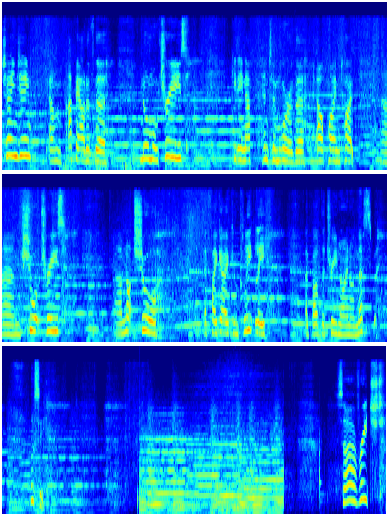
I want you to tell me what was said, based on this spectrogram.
changing. I'm up out of the normal trees, getting up into more of the alpine type um, short trees. I'm not sure if I go completely above the tree line on this, but we'll see. So I've reached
